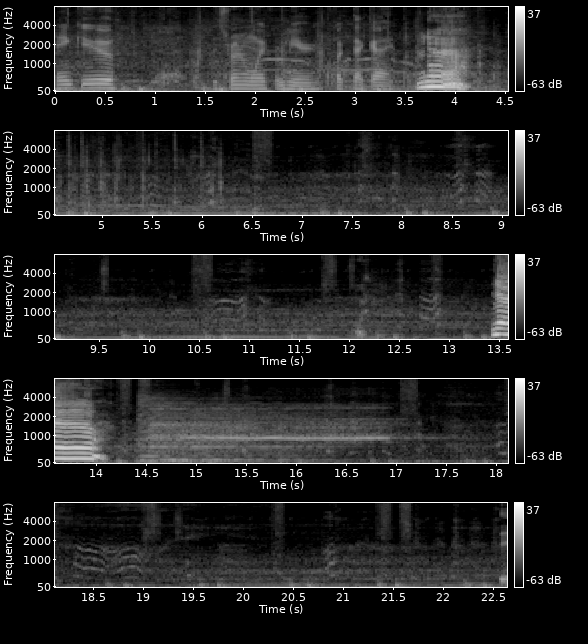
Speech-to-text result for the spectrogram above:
Thank you. Just run away from here. Fuck that guy. No! No! Yeah.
